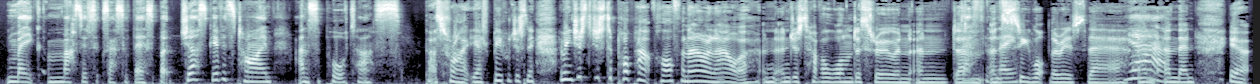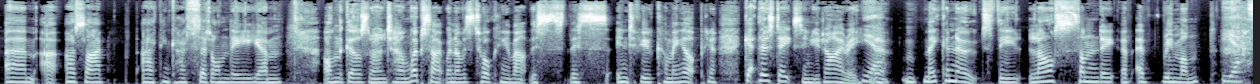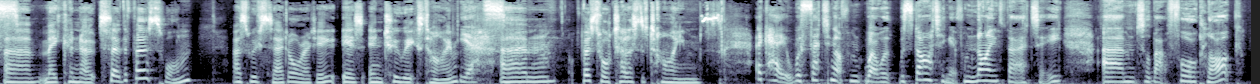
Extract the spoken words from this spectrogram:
make a massive success of this. But just give us time and support us. That's right. Yes, people just need. I mean, just just to pop out for half an hour, an hour, and, and just have a wander through and and um, and see what there is there. Yeah. And, and then, yeah, um, as I. I think I said on the um, on the Girls Around Town website when I was talking about this this interview coming up. You know, get those dates in your diary. you Yeah. know, make a note. The last Sunday of every month. Yes. Um, make a note. So the first one, as we've said already, is in two weeks' time. Yes. Um, first of all, tell us the times. Okay, we're setting up from well, we're, starting it from nine thirty um, till about four o'clock.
